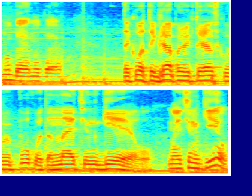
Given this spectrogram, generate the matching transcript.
ну да, ну да. Так вот, игра про викторианскую эпоху это Nightingale. Найтингейл?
